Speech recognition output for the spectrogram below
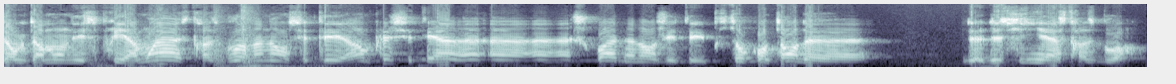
Donc dans mon esprit à moi, Strasbourg, non, non, c'était en plus c'était un, un, un, choix. Non, non, j'étais plutôt content de, de, de, signer à Strasbourg.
